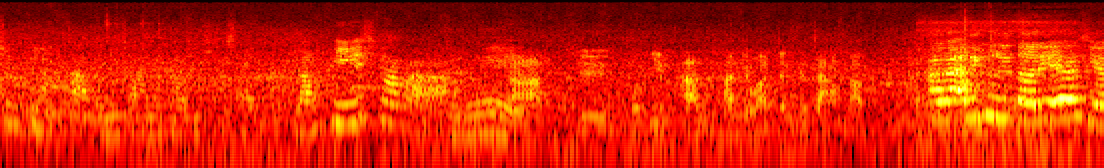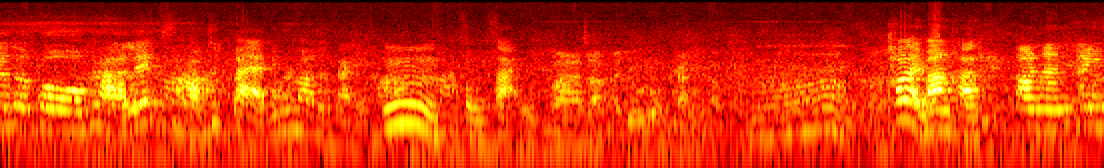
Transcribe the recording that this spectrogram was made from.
ชื่อพีทค่ะปณิชานะคะวิชิตชัยค่ะ น้องพีชค่ะนี่ครับชื่อผมยิ้มครับธัญวัฒน์จันทร์กระจ่างครับอันนี้คือเตอร์เดียเชียสโกค่ะ เลข 38 นี่มันมาจากไหนคะอืมสงสัยมาจากอายุรวมกันครับ อืมเท่าไหร่บ้างคะ ตอนนั้นอายุ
